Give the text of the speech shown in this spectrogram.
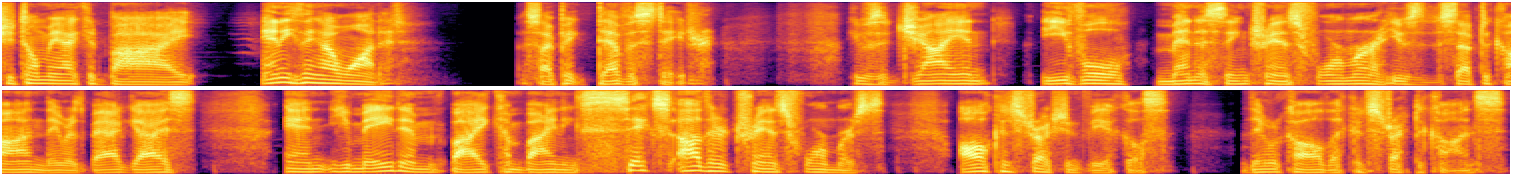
She told me I could buy anything I wanted. So I picked Devastator. He was a giant, evil, menacing transformer. He was a Decepticon. They were the bad guys and you made him by combining six other Transformers, all construction vehicles. They were called the Constructicons.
